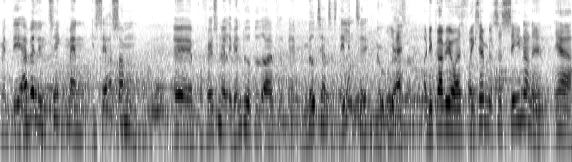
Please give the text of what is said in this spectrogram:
men det er vel en ting, man især som øh, professionel eventudbyder er med til at tage stilling til nu. Ja, Altså. og det gør vi jo også. For eksempel så scenerne her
